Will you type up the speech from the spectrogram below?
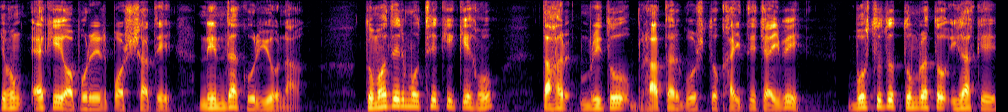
এবং একে অপরের পশ্চাতে নিন্দা করিও না। তোমাদের মধ্যে কি কেহ তাহার মৃত ভ্রাতার গোস্ত খাইতে চাইবে? বস্তুত তোমরা তো ইহাকে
